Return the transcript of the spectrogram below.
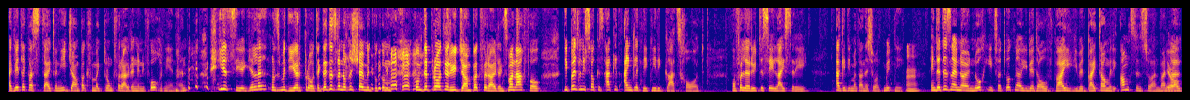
ek weet ek was tyd want hier jump ek vir my tronkverhouding in die volgende een in. Jessie, julle, ons moet hier praat. Ek dink ons gaan nog 'n show moet boek om om te praat oor hoe jump ek verhoudings. Maar in elk geval, die punt van die saak is ek het eintlik net nie die guts gehad om vir Leroux te sê luister hier ek het iemand anders ontmoet nie. Mm. En dit is nou nou nog iets wat ook nou jy weet half by, jy weet bytel met die angs en so aan want Ja. nou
